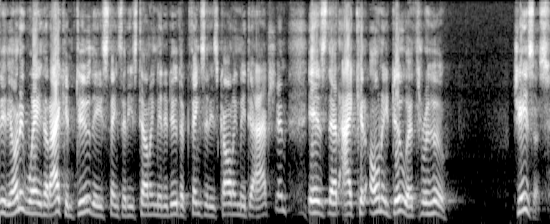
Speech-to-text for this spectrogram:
See, the only way that I can do these things that he's telling me to do, the things that he's calling me to action, is that I can only do it through who? Jesus.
